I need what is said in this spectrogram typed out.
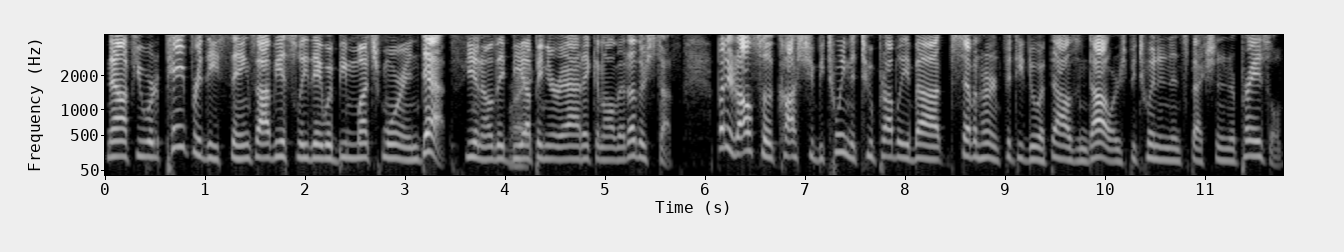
Now, if you were to pay for these things, obviously they would be much more in depth. You know, they'd be up in your attic and all that other stuff. But it also costs you between the two probably about seven hundred fifty to thousand dollars between an inspection and appraisal.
